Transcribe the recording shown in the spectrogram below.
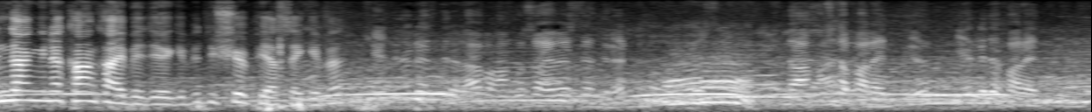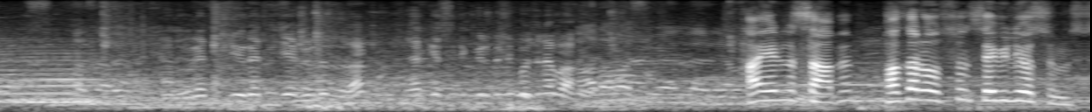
Günden güne kan kaybediyor gibi, düşüyor piyasa gibi. Kendileri ettiler abi. Angus'a heveslendiler. Şimdi Angus da para etmiyor. Yerli de para etmiyor. Yani üretici üreticiye kırdırdılar. Herkesin birbirinin gözüne bakıyor. Hayırlısı abim. Pazar olsun, seviliyorsunuz.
